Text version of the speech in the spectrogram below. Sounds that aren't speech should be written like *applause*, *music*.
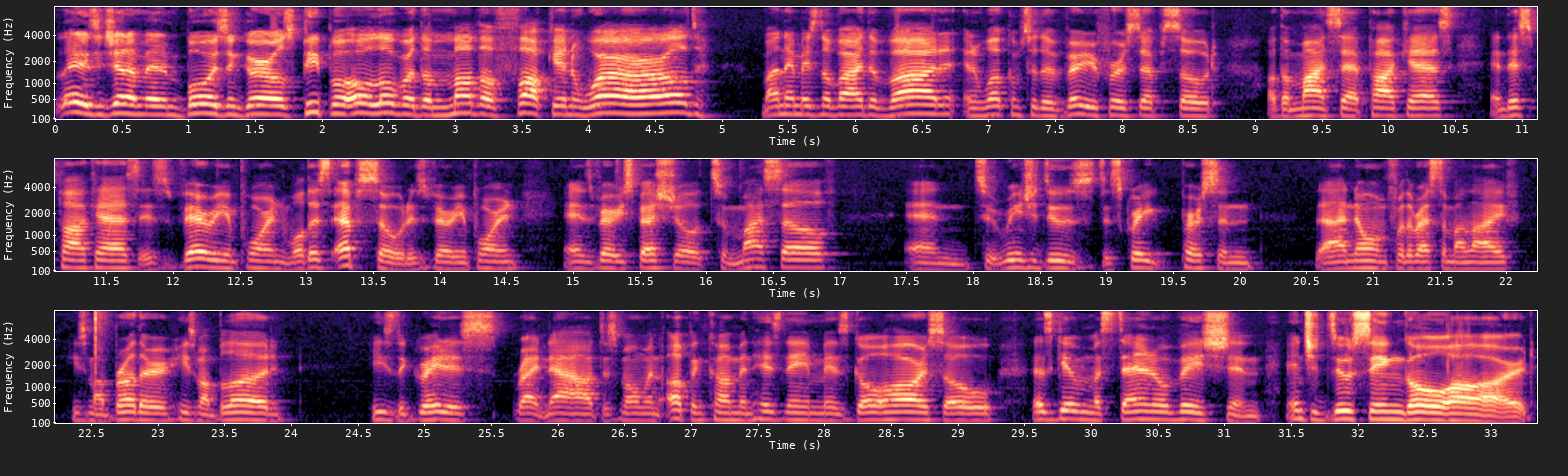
Ladies and gentlemen, boys and girls, people all over the motherfucking world. My name is Novodi Devi-od, and welcome to the very first episode of the Mindset Podcast. And this podcast is very important. Well, this episode is very important and it's very special to myself and to reintroduce this great person that I know him for the rest of my life. He's my brother, he's my blood, He's the greatest right now at this moment, up and coming. His name is Go Hard, so let's give him a standing ovation. Introducing Go Hard.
